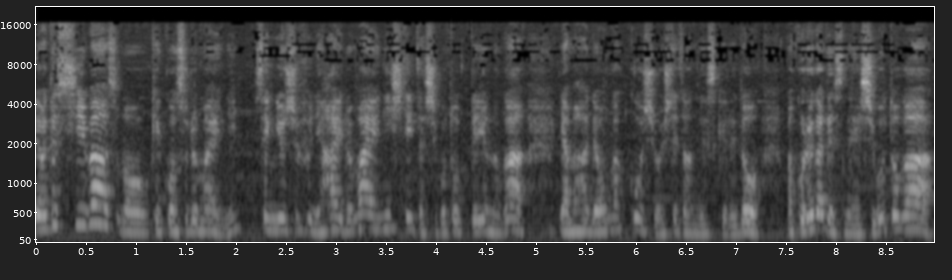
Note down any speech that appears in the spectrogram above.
で私はその結婚する前に専業主婦に入る前にしていた仕事っていうのがヤマハで音楽講師をしてたんですけれど、まあ、これがですね仕事が、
